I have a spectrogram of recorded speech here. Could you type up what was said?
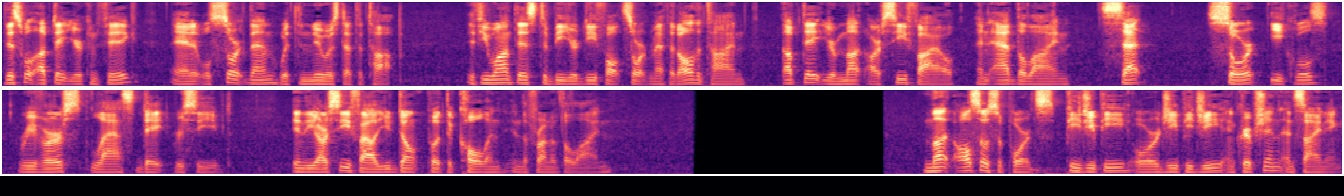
This will update your config and it will sort them with the newest at the top. If you want this to be your default sort method all the time, update your mutt rc file and add the line set sort equals reverse last date received. In the RC file, you don't put the colon in the front of the line. Mutt also supports PGP or GPG encryption and signing,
